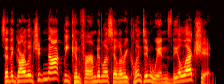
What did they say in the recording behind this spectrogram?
said that Garland should not be confirmed unless Hillary Clinton wins the election.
